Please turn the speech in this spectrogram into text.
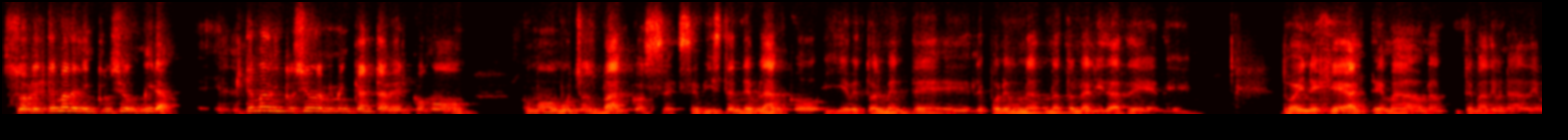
Sobre el tema de la inclusión, mira, el, tema de la inclusión a mí me encanta ver cómo, cómo muchos bancos se, visten de blanco y eventualmente eh, le ponen una, una tonalidad de ONG al tema, un tema de una, de,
